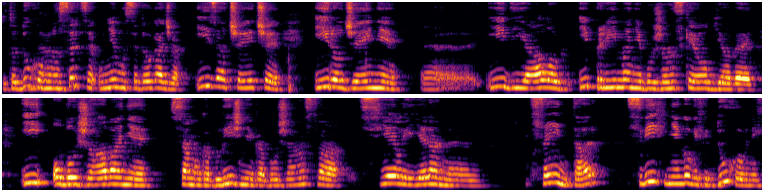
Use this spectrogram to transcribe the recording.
i to duhovno Da. srce u njemu se događa i začeće i rođenje e, i dijalog i primanje božanske objave i obožavanje samoga bližnjega božanstva cijeli jedan e, centar svih njegovih duhovnih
